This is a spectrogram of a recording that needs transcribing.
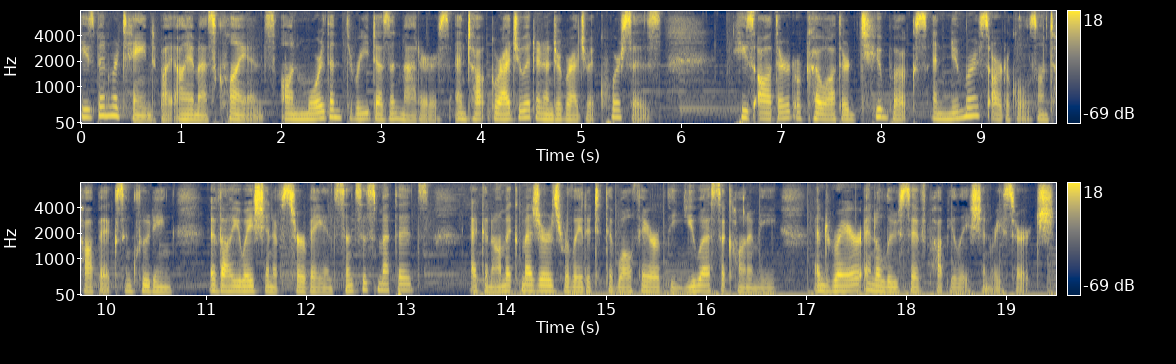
He's been retained by IMS clients on more than three dozen matters and taught graduate and undergraduate courses. He's authored or co authored two books and numerous articles on topics including evaluation of survey and census methods, economic measures related to the welfare of the U.S. economy, and rare and elusive population research.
